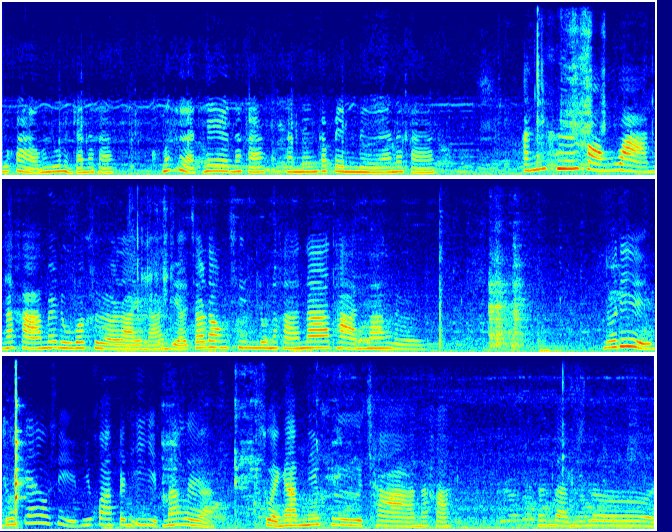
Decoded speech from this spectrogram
หรือเปล่าไม่รู้เหมือนกันนะคะมะเขือเทศนะคะ อันนั้นก็เป็นเนื้อนะคะ อันนี้คือของหวานนะคะ ไม่รู้ว่าคืออะไรนะ เดี๋ยวจะลองชิมดูนะคะ น่าทานมากเลย ดูดิ ดูแก้วสิ มีความเป็นอียิปต์มากเลยอะ่ะ สวยงามนี่คือชานะคะ เป็นแบบนี้เลย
